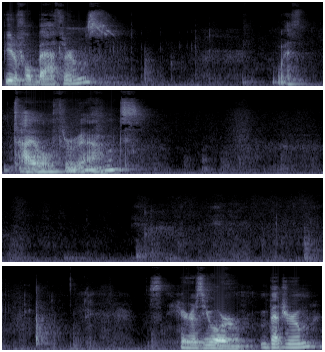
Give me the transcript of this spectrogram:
Beautiful bathrooms with tile throughout. Here is your bedroom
